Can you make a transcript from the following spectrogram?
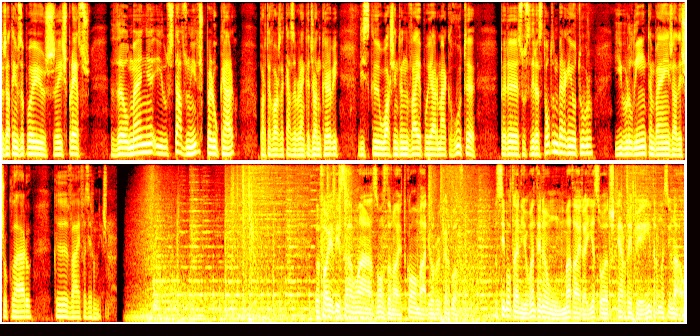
já tem os apoios expressos da Alemanha e dos Estados Unidos para o cargo. O porta-voz da Casa Branca, John Kirby, disse que Washington vai apoiar Mark Rutte para suceder a Stoltenberg em outubro e Berlim também já deixou claro que vai fazer o mesmo. Foi edição às 11 da noite com Mário Rui Cardoso. Simultâneo Antena 1, Madeira e Açores, RDP Internacional.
